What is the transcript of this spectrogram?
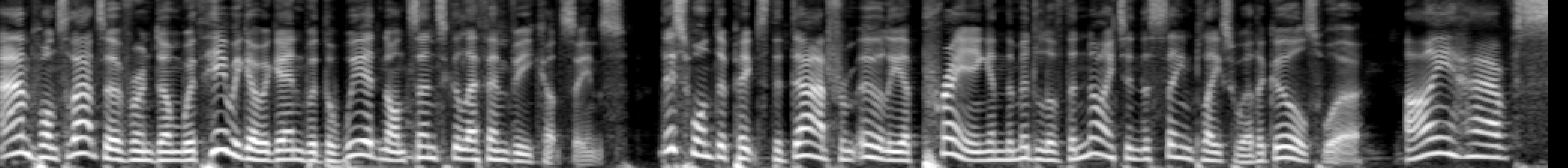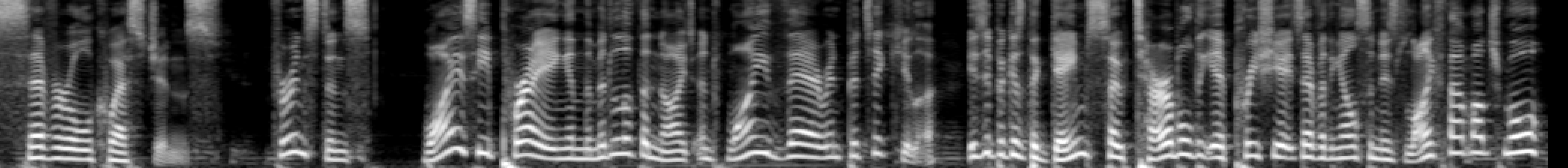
And once that's over and done with, here we go again with the weird nonsensical FMV cutscenes. This one depicts the dad from earlier praying in the middle of the night in the same place where the girls were. I have several questions. For instance, why is he praying in the middle of the night and why there in particular? Is it because the game's so terrible that he appreciates everything else in his life that much more?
